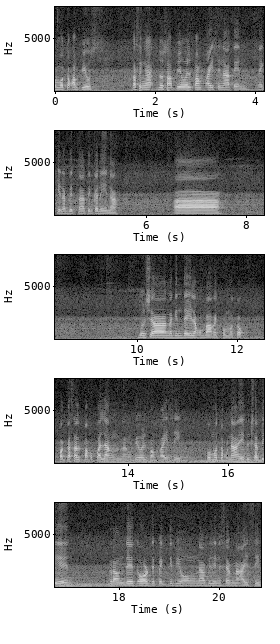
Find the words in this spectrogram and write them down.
pumutok ang fuse. Kasi nga, doon sa fuel pump IC natin, na kinabit natin kanina, ah, doon siya naging dahilan kung bakit pumutok. Pagkasalpa ko pa lang ng fuel pump IC, pumutok na. Ibig sabihin, grounded or defective yung nabili ni sir na IC.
